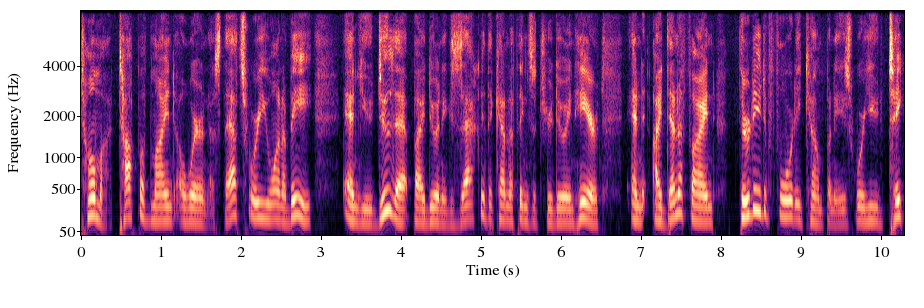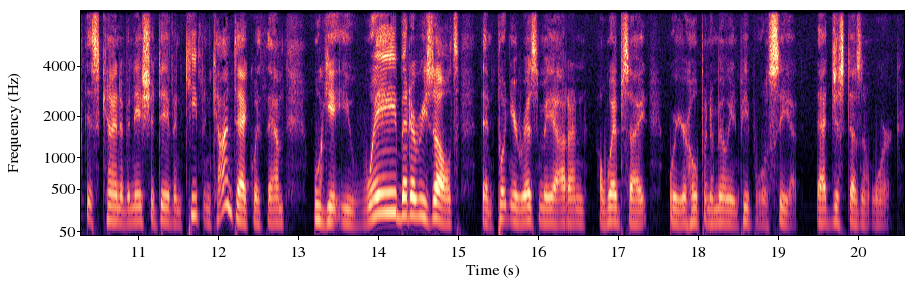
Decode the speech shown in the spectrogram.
TOMA, top of mind awareness. That's where you want to be. And you do that by doing exactly the kind of things that you're doing here and identifying 30 to 40 companies where you take this kind of initiative and keep in contact with them will get you way better results than putting your resume out on a website where you're hoping a million people will see it. That just doesn't work.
